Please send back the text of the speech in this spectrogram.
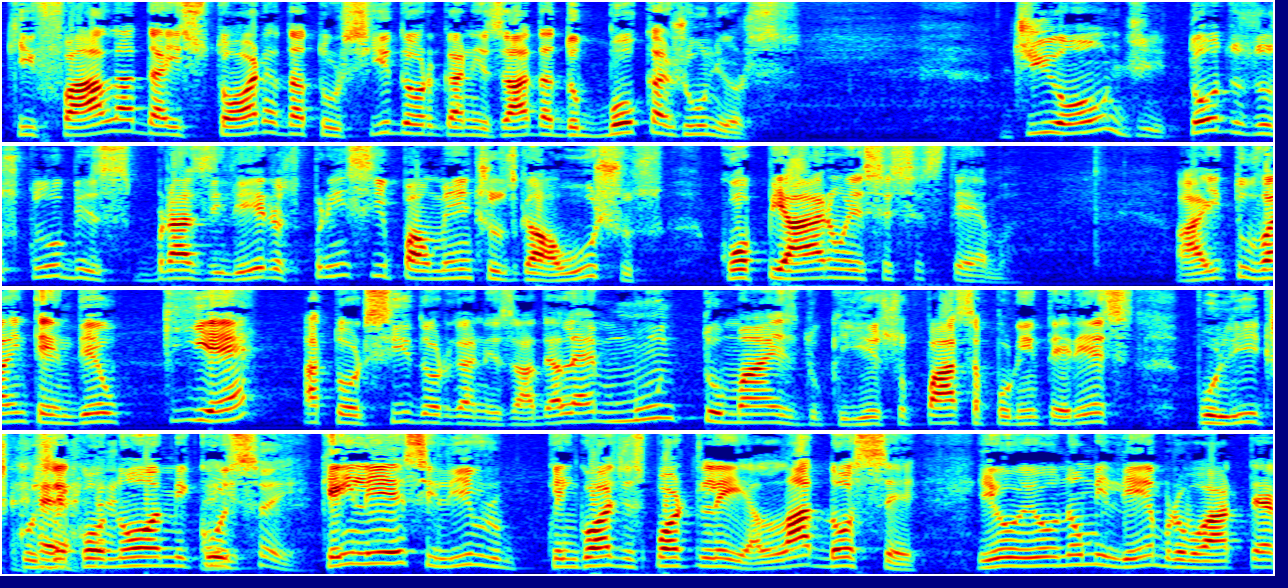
que fala da história da torcida organizada do Boca Juniors. De onde todos os clubes brasileiros, principalmente os gaúchos, copiaram esse sistema. Aí tu vai entender o que é a torcida organizada. Ela é muito mais do que isso, passa por interesses políticos, é, econômicos. É quem lê esse livro, quem gosta de esporte, leia. Lá doce. Eu, eu não me lembro até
